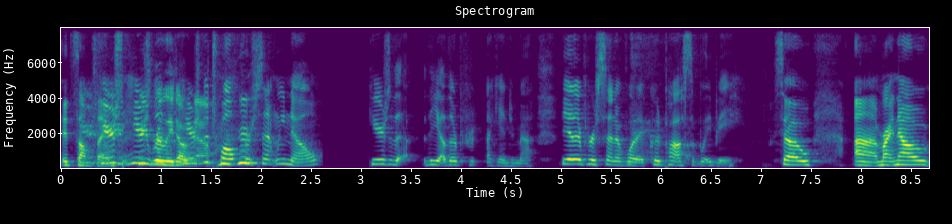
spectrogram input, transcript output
it's something. Here's here's really the, don't here's know. the twelve percent we know. Here's the the other. Per- I can't do math. The other percent of what it could possibly be. So, um, right now,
